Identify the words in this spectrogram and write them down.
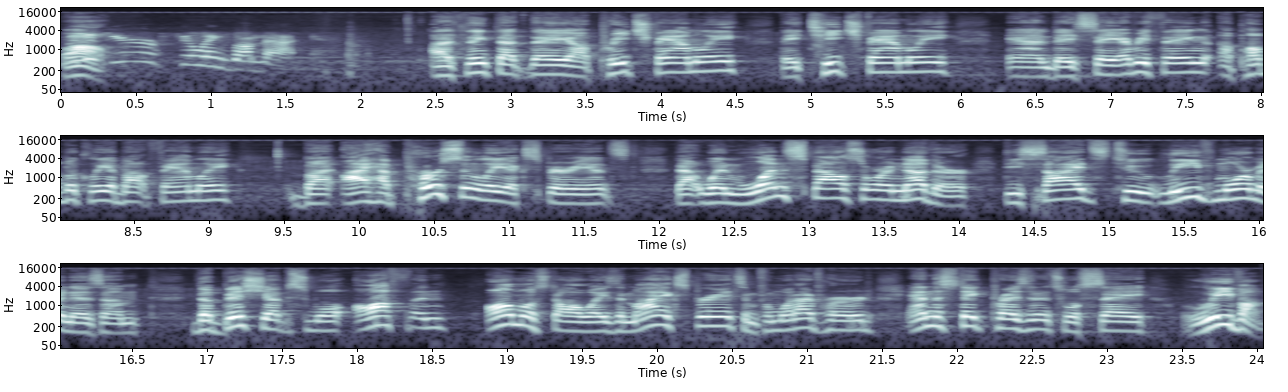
Wow. What is your feelings on that? I think that they uh, preach family, they teach family, and they say everything uh, publicly about family. But I have personally experienced that when one spouse or another decides to leave Mormonism, the bishops will often, almost always, in my experience and from what I've heard, and the stake presidents will say, leave them.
